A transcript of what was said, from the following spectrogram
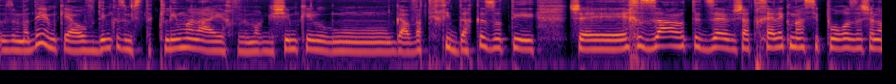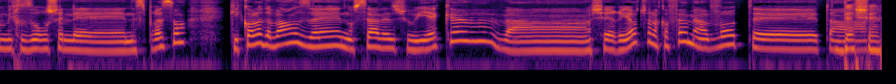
זה מדהים, כי העובדים כזה מסתכלים עלייך ומרגישים כאילו גאוות יחידה כזאתי, שהחזרת את זה ושאת חלק מהסיפור הזה של המחזור של אה, נספרסו, כי כל הדבר הזה נוסע על איזשהו יקב, והשאריות של הקפה מהוות אה, את ה... דשן.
